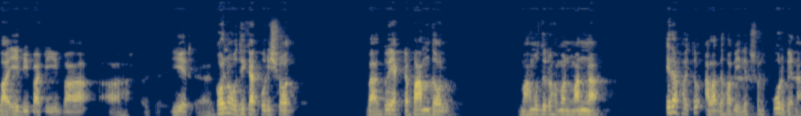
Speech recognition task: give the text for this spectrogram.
বা এবি পার্টি বা ইয়ের গণ অধিকার পরিষদ বা দুই একটা বাম দল, মাহমুদুর রহমান মান্না, এরা হয়তো আলাদাভাবে ইলেকশন করবে না।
